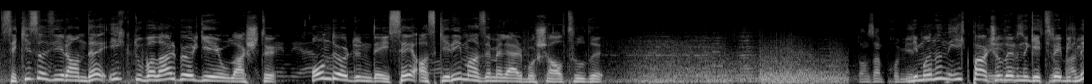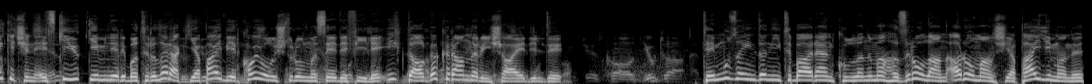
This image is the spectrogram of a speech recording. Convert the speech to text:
8 Haziran'da ilk dubalar bölgeye ulaştı. 14'ünde ise askeri malzemeler boşaltıldı. Limanın ilk parçalarını getirebilmek için eski yük gemileri batırılarak yapay bir koy oluşturulması hedefiyle ilk dalga kıranlar inşa edildi. Temmuz ayından itibaren kullanıma hazır olan Aromanş yapay limanı,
